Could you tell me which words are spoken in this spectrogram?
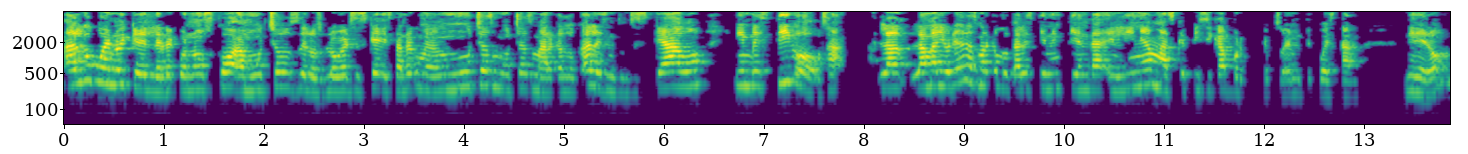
algo bueno y que le reconozco a muchos de los bloggers es que están recomendando muchas, muchas marcas locales. Entonces, ¿qué hago? Investigo, o sea, la, la mayoría de las marcas locales tienen tienda en línea más que física porque pues, obviamente cuesta dinero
